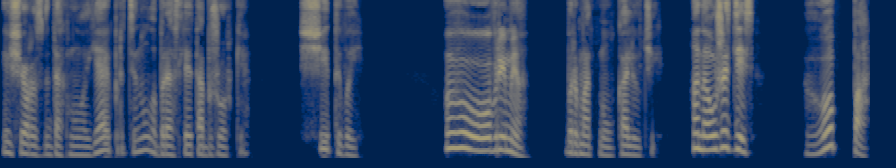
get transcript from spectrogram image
Еще раз вздохнула я и протянула браслет обжорки. Считывай. Вовремя, бормотнул колючий. Она уже здесь. Опа.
